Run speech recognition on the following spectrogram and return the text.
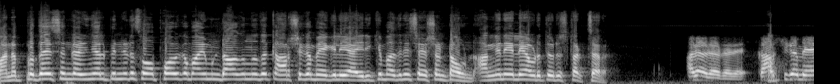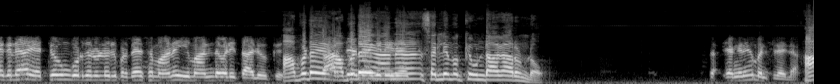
വനപ്രദേശം കഴിഞ്ഞാൽ പിന്നീട് സ്വാഭാവികമായും ഉണ്ടാകുന്നത് കാർഷിക മേഖലയായിരിക്കും അതിനുശേഷം ടൗൺ. അങ്ങനെയല്ലേ അവിടുത്തെ ഒരു സ്ട്രക്ചർ അതെ അതെ അതെ കാർഷിക മേഖല ഏറ്റവും കൂടുതലുള്ള ഒരു പ്രദേശമാണ് ഈ മാനന്തവാടി താലൂക്ക്. അവിടെ അവിടെയാണ് ശല്യമൊക്കെ ഉണ്ടാകാറുണ്ടോ? എങ്ങനെയാ മനസ്സിലായില്ല. ആ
